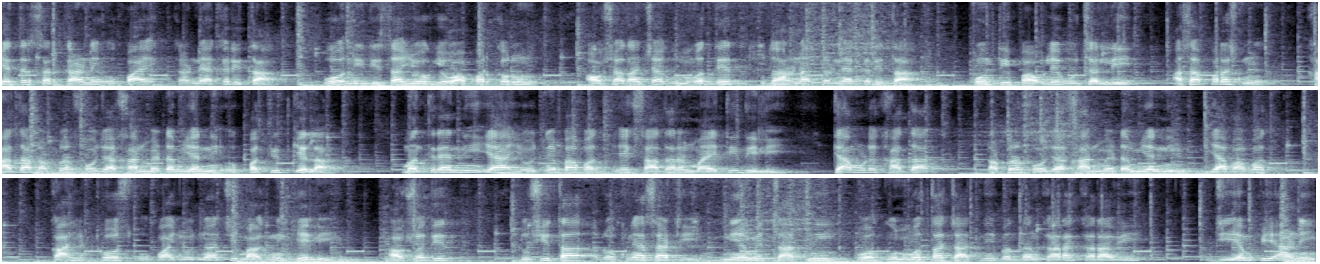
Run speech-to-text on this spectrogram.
केंद्र सरकारने उपाय करण्याकरिता व निधीचा योग्य वापर करून औषधांच्या गुणवत्तेत सुधारणा करण्याकरिता कोणती पावले उचलली असा प्रश्न खासदार डॉक्टर फौजा खान मॅडम यांनी उपस्थित केला. मंत्र्यांनी या योजनेबाबत एक साधारण माहिती दिली. त्यामुळे खासदार डॉक्टर फौजा खान मॅडम यांनी याबाबत काही ठोस उपाययोजनांची मागणी केली. औषधी दूषिता रोखण्यासाठी नियमित चाचणी व गुणवत्ता चाचणी बंधनकारक करावी. जी एम पी आणि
